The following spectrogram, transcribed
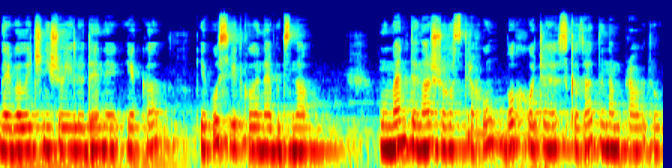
найвеличнішої людини, яка, яку світ коли-небудь знав. У моменти нашого страху Бог хоче сказати нам правду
